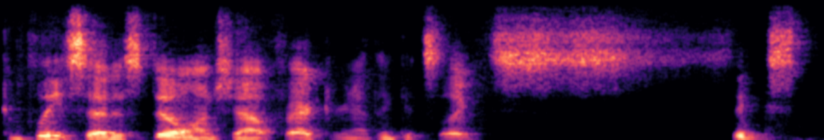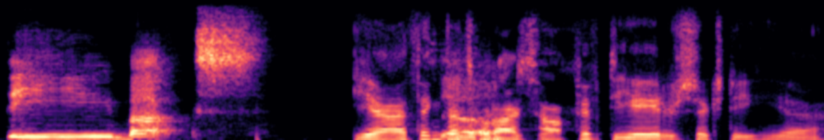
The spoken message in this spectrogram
complete set is still on Shout Factory, and I think it's like 60 bucks. Yeah, I think that's what I saw. Fifty-eight or sixty. Yeah.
